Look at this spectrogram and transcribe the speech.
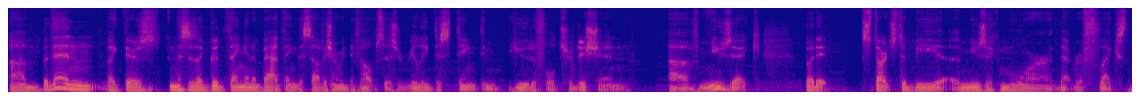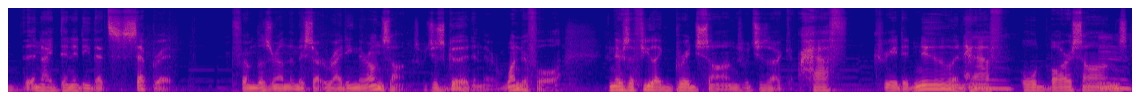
Um, but then, like, there's, and this is a good thing and a bad thing. The Salvation Army develops this really distinct and beautiful tradition of music, but it starts to be a music more that reflects an identity that's separate from those around them. They start writing their own songs, which is good and they're wonderful. And there's a few like bridge songs, which is like half created new and half mm. old bar songs. Mm.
